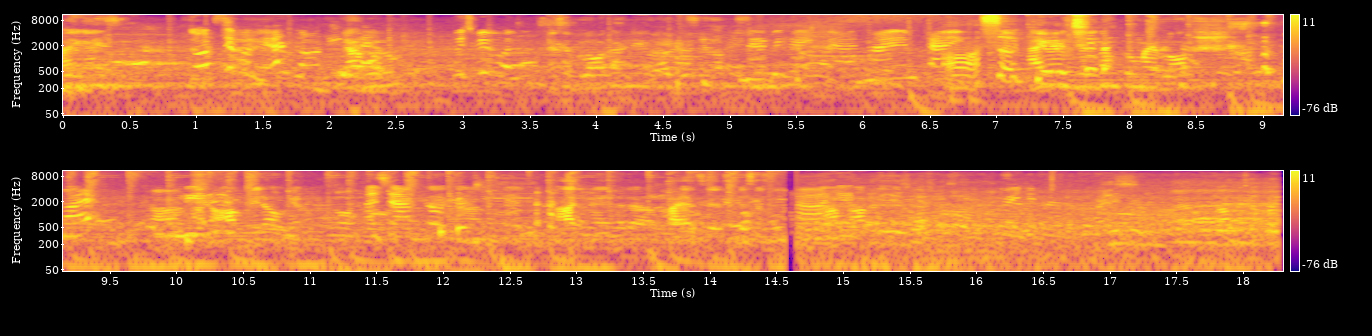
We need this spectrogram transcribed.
हाय गाइस ज़ोर से बोलो यार ब्लॉगिंग क्या बोलूँ? कुछ भी बोलो। ऐसे ब्लॉगर नहीं हो मैं भी नहीं हूँ am trying Oh, so hi welcome to my blog bye अब मेरा हो गया अच्छा आपका हो गया। आज मैं इधर फायर से स्टेशन हाँ, आप ये- आपने ये किया आप ऐसा कोई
